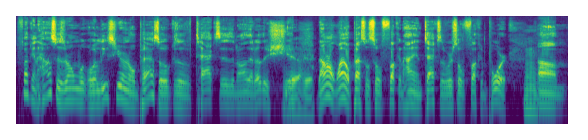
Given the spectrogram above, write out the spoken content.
fucking houses are almost, or at least here in El Paso, because of taxes and all that other shit. Yeah, yeah. I don't know why El Paso's so fucking high in taxes. We're so fucking poor. Hmm. Um,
